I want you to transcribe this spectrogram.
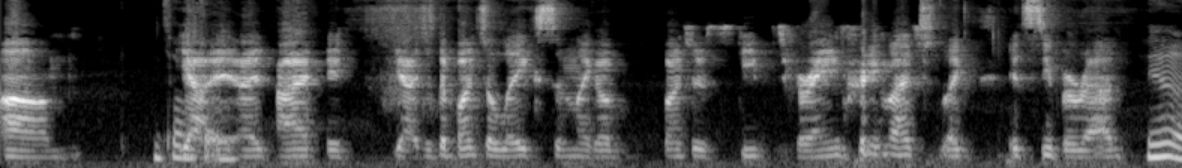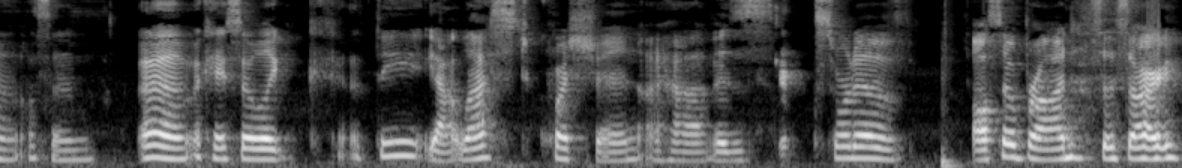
Um, That's yeah. I, I, I yeah, just a bunch of lakes and like a bunch of steep terrain, pretty much. Like it's super rad. Yeah, awesome. Um, okay, so like the yeah, last question I have is sort of also broad, so sorry.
